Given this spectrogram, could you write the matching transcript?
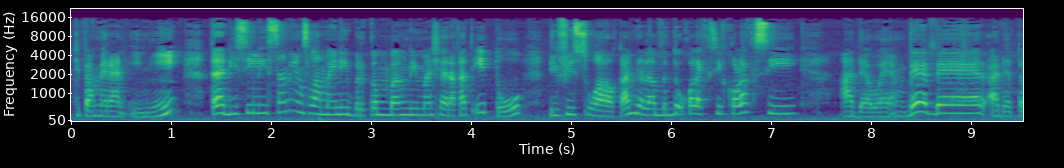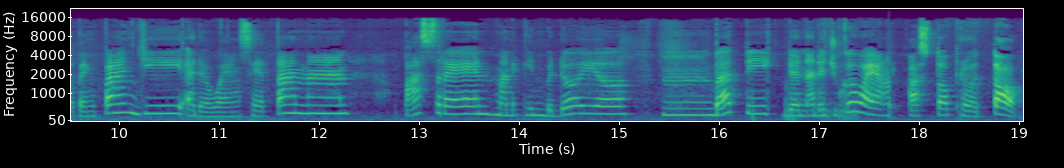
di pameran ini, tradisi lisan yang selama ini berkembang di masyarakat itu divisualkan dalam bentuk koleksi-koleksi. Ada wayang beber, ada topeng panji, ada wayang setanan, pasren, manekin bedoyo, hmm, batik, dan ada juga wayang astobroto.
